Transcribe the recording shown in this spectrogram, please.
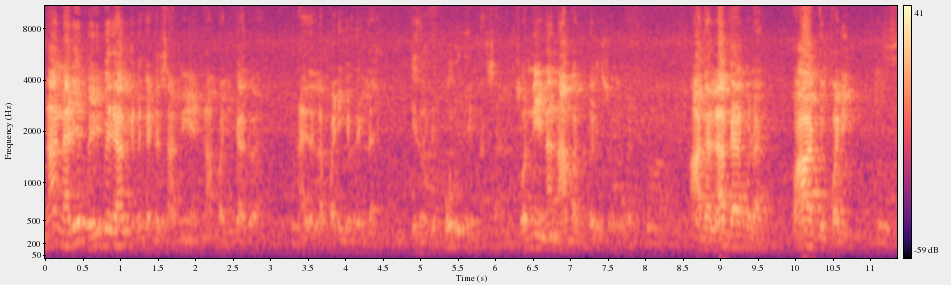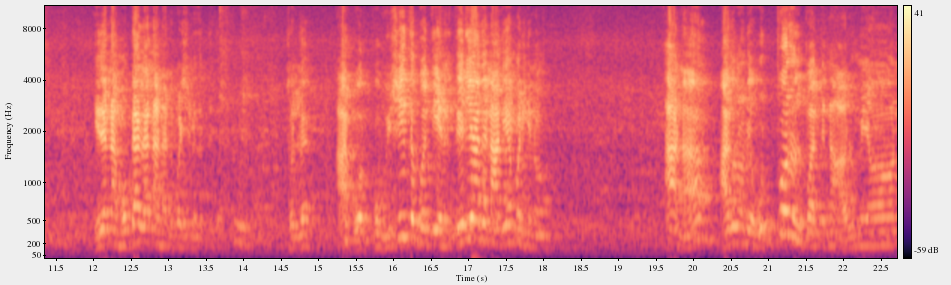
நான் நிறைய பெரிய பெரிய ஆள்கிட்ட கேட்டேன் சாமி நான் படிக்காதவன் நான் இதெல்லாம் படிக்கிறது இல்லை. இதனுடைய பொருள் என்ன சாமி? சொன்னீங்கன்னா நான் பத்து பேருக்கு சொல்லுவேன். அதெல்லாம் கேட்கக்கூடாது. பாட்டு படி. இதை நான் முட்டாள நான் அந்த படிச்சுன்னு கற்றுக்க ம். சொல்லு. ஒரு விஷயத்தை பற்றி எனக்கு தெரியாத நான் அதையே படிக்கணும்? ஆனால் அதனுடைய உட்பொருள் பார்த்தீங்கன்னா அருமையான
